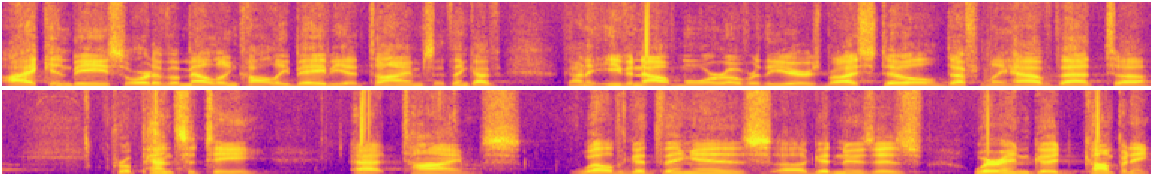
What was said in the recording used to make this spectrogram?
I can be sort of a melancholy baby at times. I think I've kind of evened out more over the years, but I still definitely have that uh, propensity at times. Well, the good thing is, uh, good news is, we're in good company.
